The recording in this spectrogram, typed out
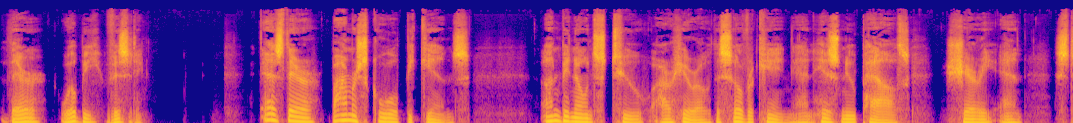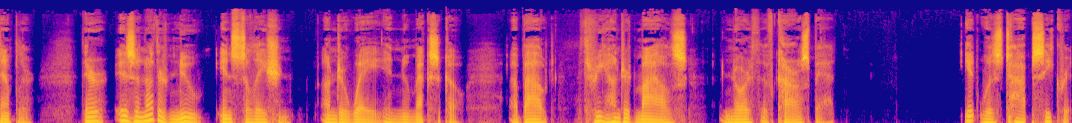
there will be visiting. As their bomber school begins, unbeknownst to our hero, the Silver King, and his new pals, Sherry and Stempler, there is another new installation underway in New Mexico, about 300 miles north of Carlsbad. It was top secret.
